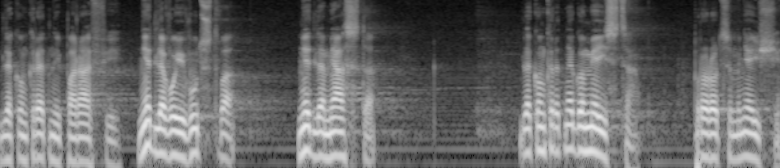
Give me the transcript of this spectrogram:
dla konkretnej parafii, nie dla województwa, nie dla miasta, dla konkretnego miejsca, prorocy mniejsi.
